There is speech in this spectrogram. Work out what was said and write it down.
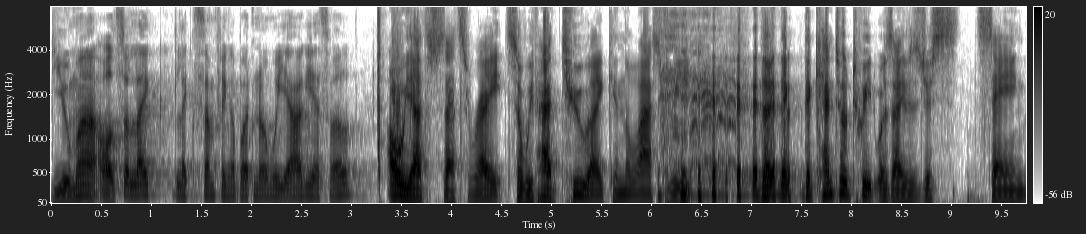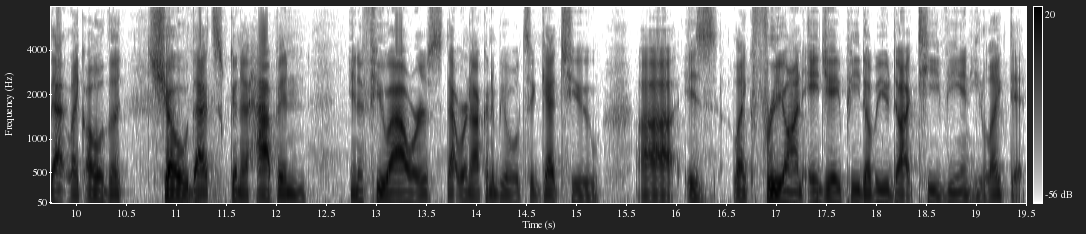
Yuma also like like something about Nomuyagi as well? Oh yes, that's right. So we've had two like in the last week. the, the the Kento tweet was I was just saying that like oh the show that's gonna happen in a few hours that we're not gonna be able to get to uh, is like free on ajpw.tv, and he liked it.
